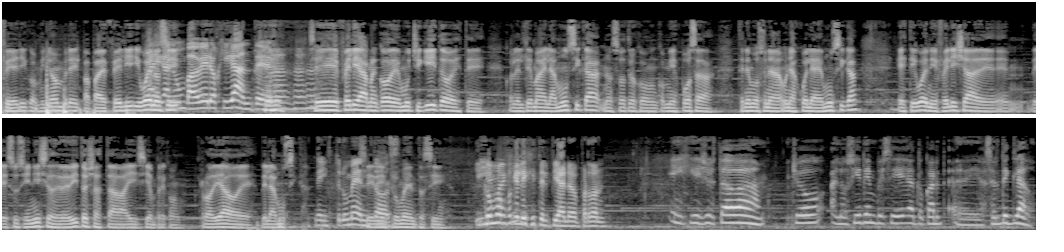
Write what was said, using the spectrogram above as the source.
Federico es mi nombre, el papá de Feli. Y bueno, Traigan sí. un babero gigante. sí, Feli arrancó de muy chiquito este, con el tema de la música. Nosotros con, con mi esposa tenemos una, una escuela de música. Este, y bueno, y Feli ya de, de sus inicios de bebito ya estaba ahí siempre con rodeado de, de la música. De instrumentos. Sí, de instrumentos, sí. ¿Y, Y cómo fue que elegiste el piano? Perdón. Es que yo estaba, yo a los siete empecé a tocar, eh, a hacer teclado.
